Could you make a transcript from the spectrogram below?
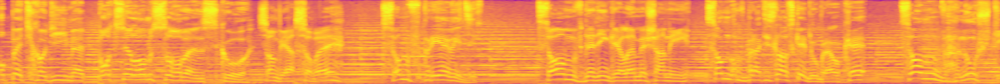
Opäť chodíme po celom Slovensku. Som v Jasove, Som v Prievidzi. som v dedinke Lemešany, Som v Bratislavskej Dubravke. Som v Hnúšti.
